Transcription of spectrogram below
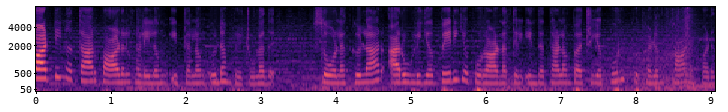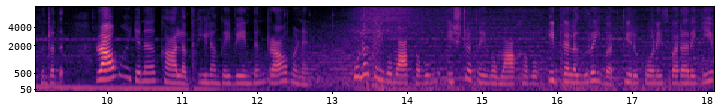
பட்டினத்தார் பாடல்களிலும் இத்தலம் இடம்பெற்றுள்ளது. சோழ கிளார் அருளிய பெரிய புராணத்தில் இந்த தலம் பற்றிய குறிப்புகளும் காணப்படுகின்றது. ராமாயண காலம் இலங்கை வேந்தன் ராவணன். குலதெய்வமாகவும் இஷ்ட தெய்வமாகவும் இத்தல இறைவர் திருக்கோணேஸ்வரரையே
